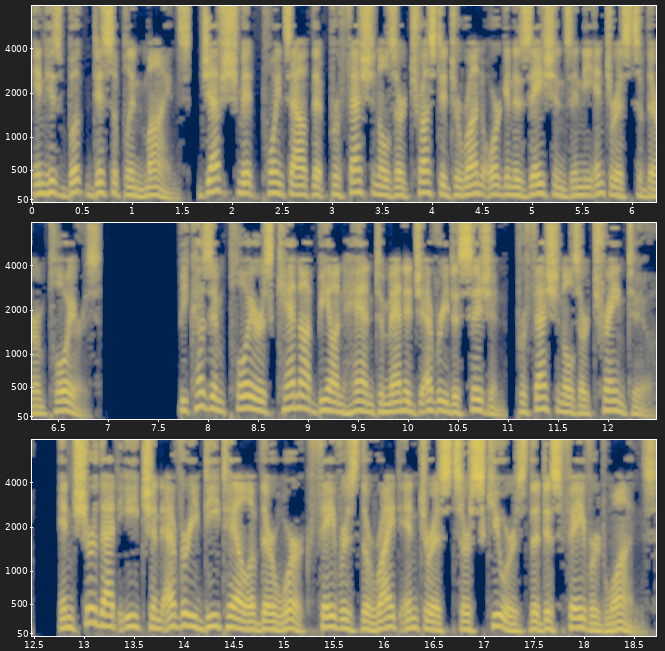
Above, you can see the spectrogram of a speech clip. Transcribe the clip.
In his book Disciplined Minds, Jeff Schmidt points out that professionals are trusted to run organizations in the interests of their employers. Because employers cannot be on hand to manage every decision, professionals are trained to ensure that each and every detail of their work favors the right interests or skewers the disfavored ones.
